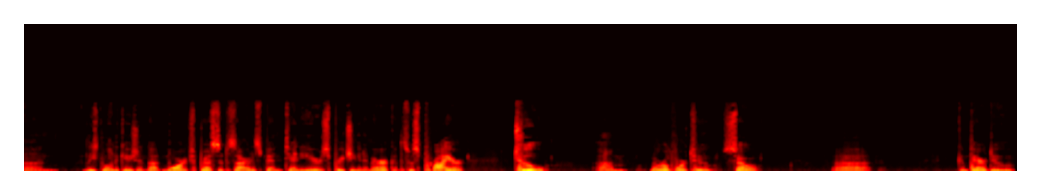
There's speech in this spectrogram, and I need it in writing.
on at least one occasion, if not more, expressed a desire to spend ten years preaching in America. This was prior to um, World War II. So. Uh, compared to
